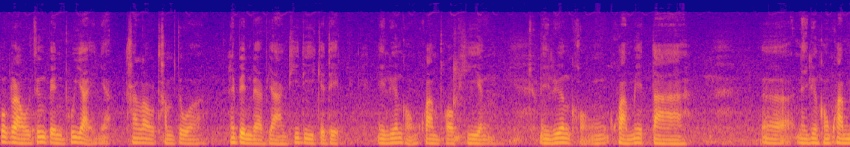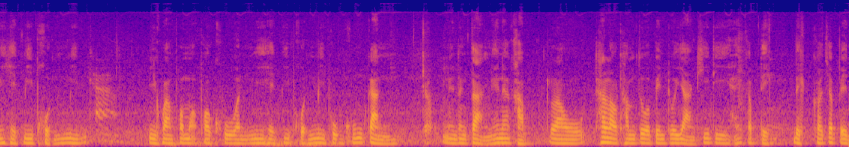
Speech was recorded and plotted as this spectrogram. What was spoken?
พวกเราซึ่งเป็นผู้ใหญ่เนี่ยถ้าเราทำตัวให้เป็นแบบอย่างที่ดีแก่เด็ก ในเรื่องของความพอเพียง ในเรื่องของความเมตตาเอ่อในเรื่องของความมีเหตุมีผลมี ค่ะ มีความพอเหมาะพอควร มีเหตุมีผล มีภูมิคุ้มกันครับ ในต่างๆเนี่ยนะครับ เราถ้าเราทำตัวเป็นตัวอย่างที่ดีให้กับเด็ก เด็กก็จะเป็น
